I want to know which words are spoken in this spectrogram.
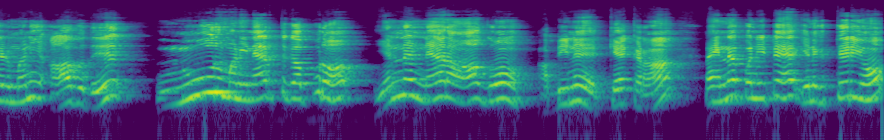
ஏழு மணி ஆகுது. நூறு மணி நேரத்துக்கு அப்புறம் என்ன நேரம் ஆகும் அப்படின்னு கேட்குறான் நான் என்ன பண்ணிட்டேன்? எனக்கு தெரியும்.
